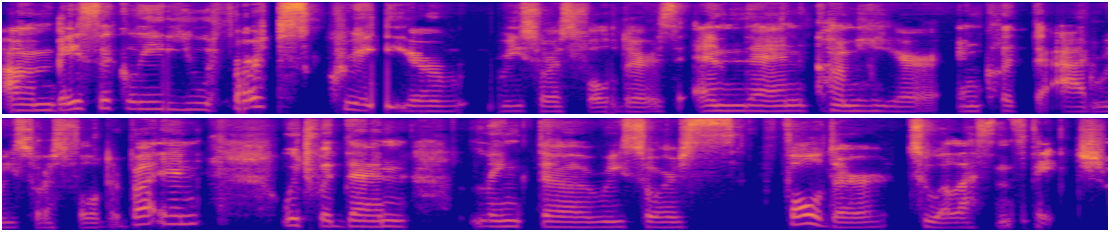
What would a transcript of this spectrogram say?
um, basically, you would first create your resource folders and then come here and click the add resource folder button, which would then link the resource folder to a lessons page.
